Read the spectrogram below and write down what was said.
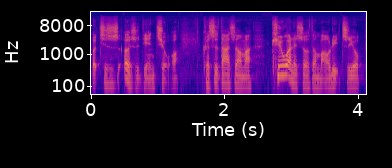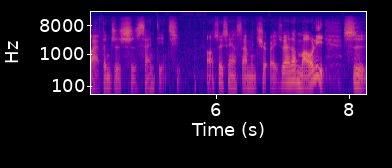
呃，其实是二十点九啊。可是大家知道吗？Q one 的时候的毛利只有百分之十三点七啊，所以剩下三分之二，所以它毛利是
